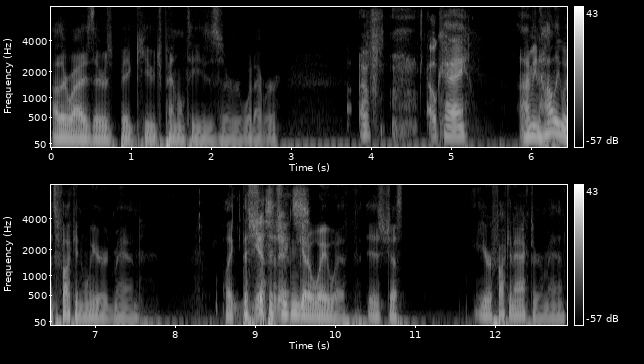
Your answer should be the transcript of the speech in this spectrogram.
Otherwise, there's big, huge penalties or whatever. Okay. I mean, Hollywood's fucking weird, man. Like the shit Yes, that you can get away with is just you're a fucking actor, man.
